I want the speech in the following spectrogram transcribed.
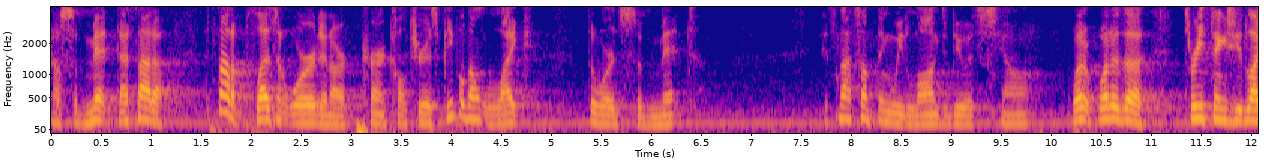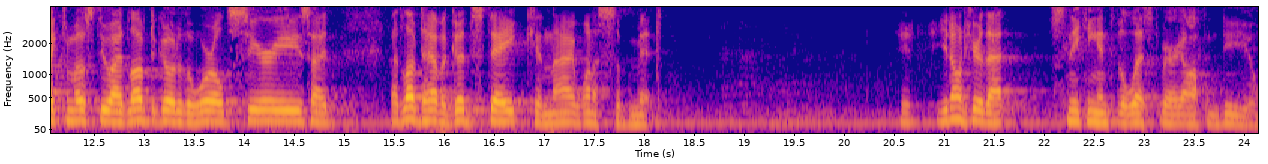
Now, submit, that's not a it's not a pleasant word in our current culture, is people don't like the word submit. It's not something we long to do. It's, you know, what, what are the three things you'd like to most do? I'd love to go to the World Series. I'd, I'd love to have a good steak, and I want to submit. You, don't hear that sneaking into the list very often, do you?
